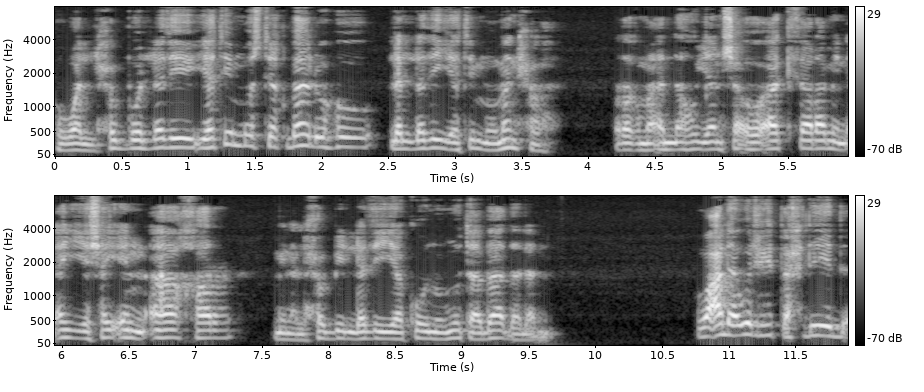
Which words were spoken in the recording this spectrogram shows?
هو الحب الذي يتم استقباله لا الذي يتم منحه رغم أنه ينشأ أكثر من أي شيء آخر من الحب الذي يكون متبادلا. وعلى وجه التحديد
